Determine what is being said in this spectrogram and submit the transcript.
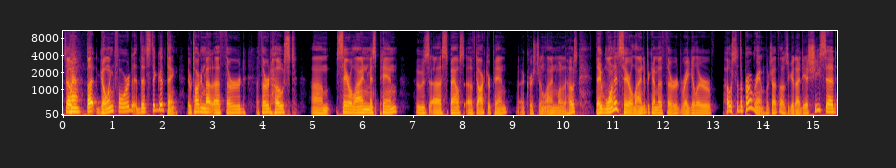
So, well, but going forward, that's the good thing. They were talking about a third, a third host, um, Sarah Line, Miss Penn, who's a spouse of Dr. Penn, uh, Christian Line, one of the hosts. They wanted Sarah Line to become a third regular host of the program, which I thought was a good idea. She said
